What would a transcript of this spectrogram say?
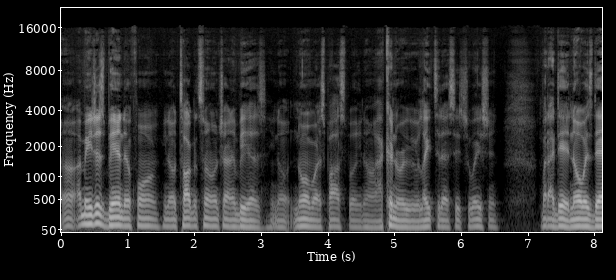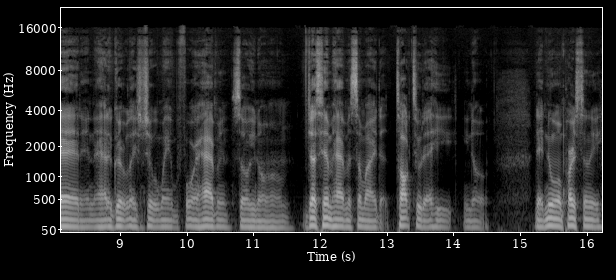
Uh, I mean, just being there for him, you know, talking to him, trying to be as you know normal as possible. You know, I couldn't really relate to that situation, but I did know his dad, and I had a good relationship with Wayne before it happened. So you know, um, just him having somebody to talk to that he, you know, that knew him personally,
